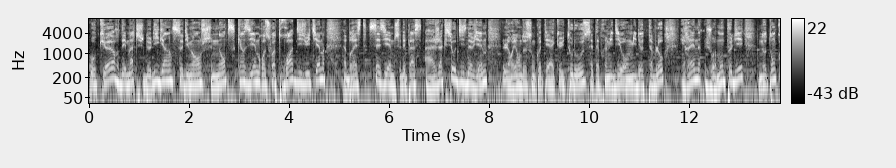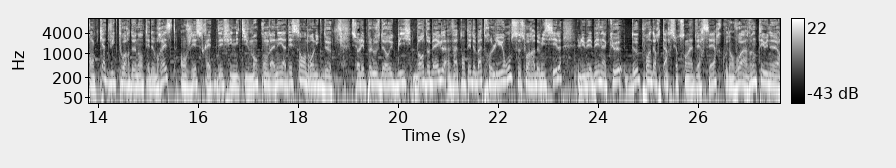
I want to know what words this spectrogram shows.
au cœur des matchs de Ligue 1 ce dimanche. Nantes 15e reçoit 3 18e. Brest 16e se déplace à Ajaccio 19e. Lorient de son côté accueille Toulouse cet après-midi au milieu de tableau. Rennes joue à Montpellier. Notons qu'en cas de victoire de Nantes et de Brest, Angers serait définitivement condamné à descendre en Ligue 2. Sur les pelouses de rugby, Bordeaux-Bègle va tenter de battre Lyon ce soir à domicile. L'UBB n'a que deux points de retard sur son adversaire. Coup d'envoi à 21h.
